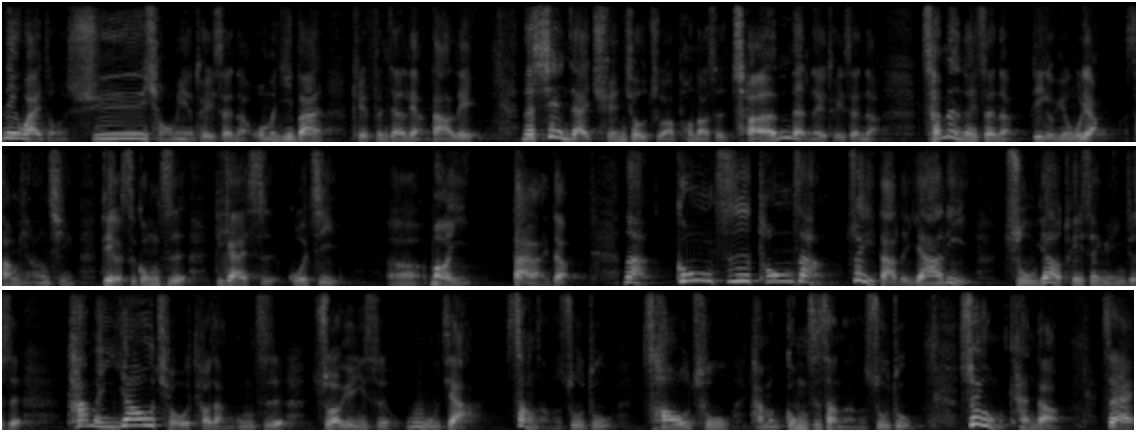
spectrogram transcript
另外一种需求面推升的。我们一般可以分成两大类。那现在全球主要碰到是成本类推升的，成本推升的，第一个原物料、商品行情，第二个是工资，第二是国际呃贸易带来的。那工资通胀最大的压力，主要推升原因就是他们要求调涨工资，主要原因是物价。上涨的速度超出他们工资上涨的速度，所以我们看到，在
